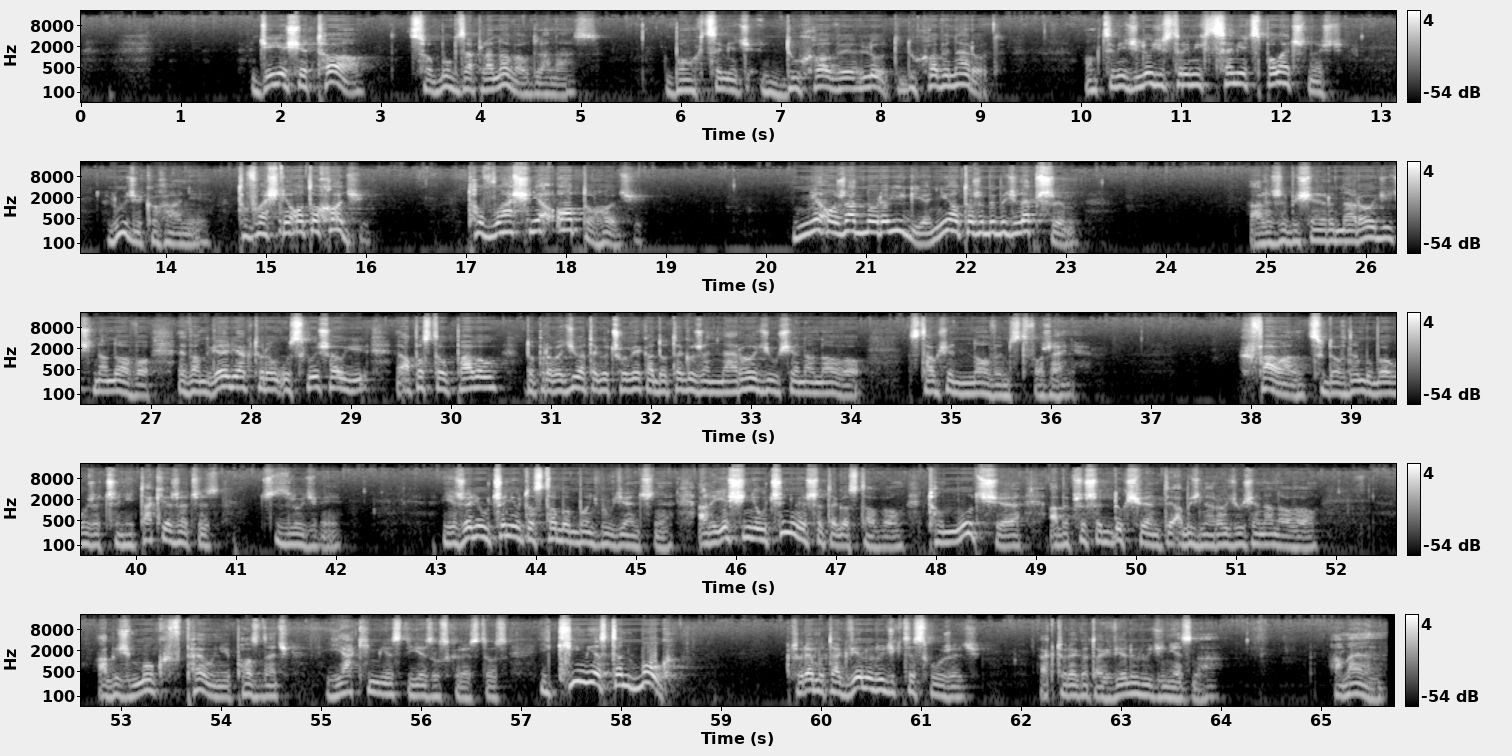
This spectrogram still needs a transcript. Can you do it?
Dzieje się to, co Bóg zaplanował dla nas, bo On chce mieć duchowy lud, duchowy naród. On chce mieć ludzi, z którymi chce mieć społeczność. Ludzie, kochani, to właśnie o to chodzi. To właśnie o to chodzi. Nie o żadną religię, nie o to, żeby być lepszym, ale żeby się narodzić na nowo. Ewangelia, którą usłyszał i apostoł Paweł, doprowadziła tego człowieka do tego, że narodził się na nowo, stał się nowym stworzeniem. Chwała cudownemu Bogu, że czyni takie rzeczy z, z ludźmi. Jeżeli uczynił to z Tobą, bądź mu wdzięczny. Ale jeśli nie uczynił jeszcze tego z Tobą, to módl się, aby przyszedł Duch Święty, abyś narodził się na nowo. Abyś mógł w pełni poznać, jakim jest Jezus Chrystus i kim jest ten Bóg, któremu tak wielu ludzi chce służyć, a którego tak wielu ludzi nie zna. Amen.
